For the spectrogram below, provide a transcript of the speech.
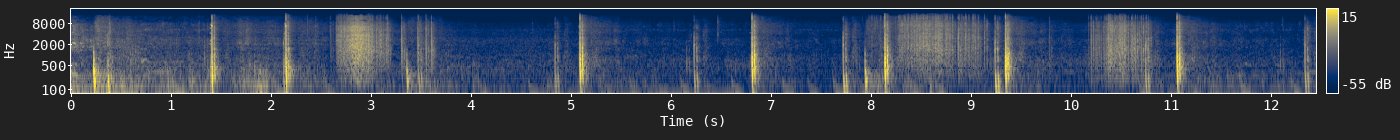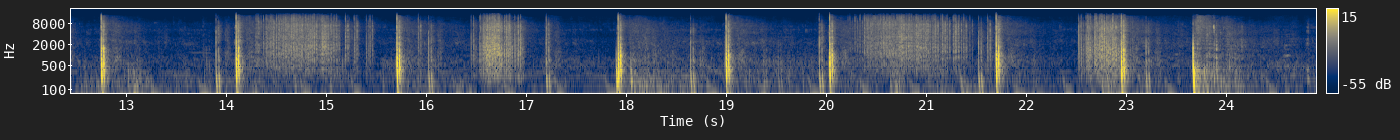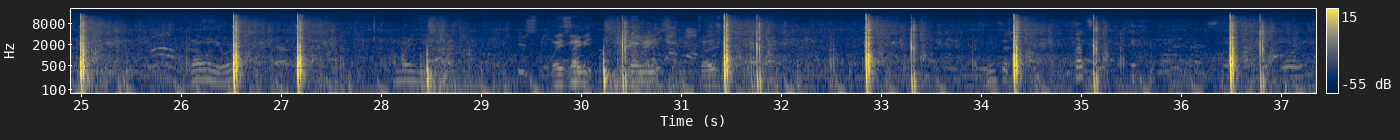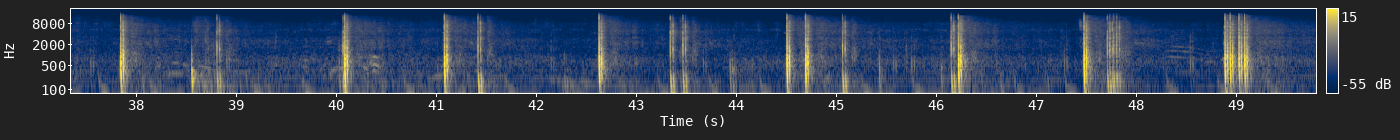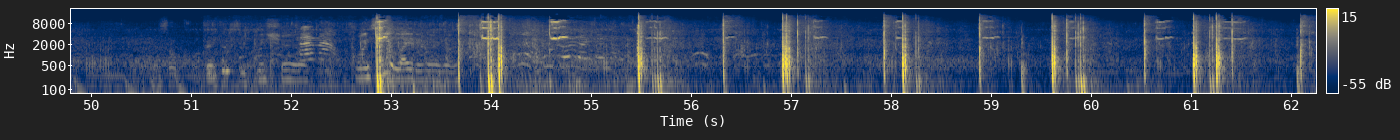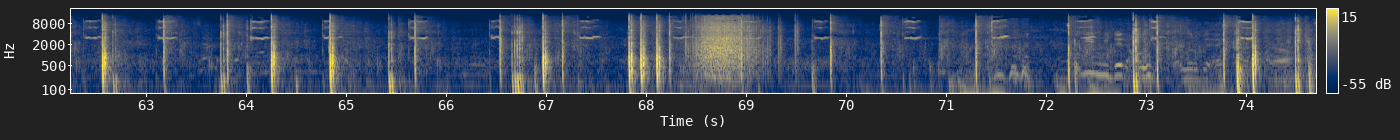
you Wait, zombie. That's it. Well, I see it lighting over. we did always have a little bit extra. Yeah.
